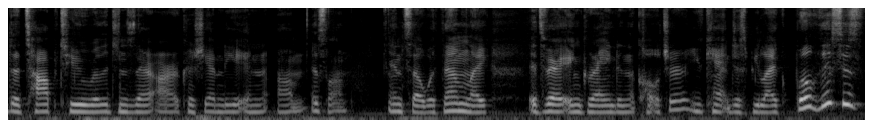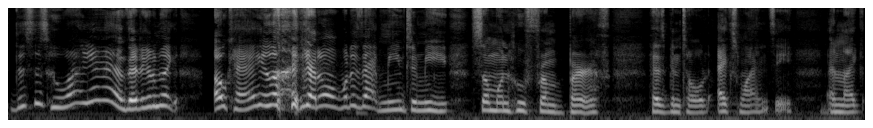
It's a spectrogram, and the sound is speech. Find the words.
the top two religions there are Christianity and um, Islam, and so with them like it's very ingrained in the culture. You can't just be like, well, this is this is who I am. They're gonna be like, okay, like I don't. What does that mean to me? Someone who from birth has been told X, Y, and Z, and like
